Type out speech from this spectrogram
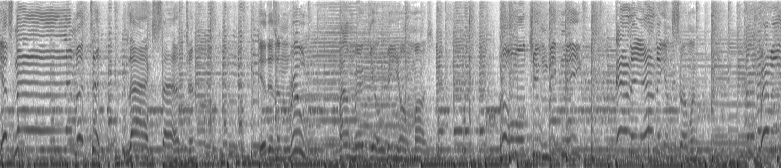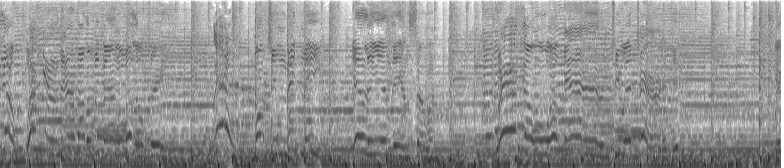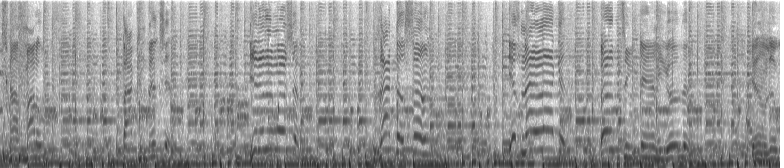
It's not limited like Saturn. It isn't ruled by Mercury or Mars. It's not modeled by convention. It isn't worship like the sun. It's not like it unto any other. And it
